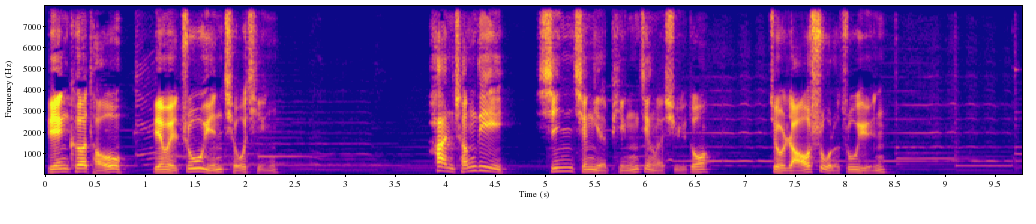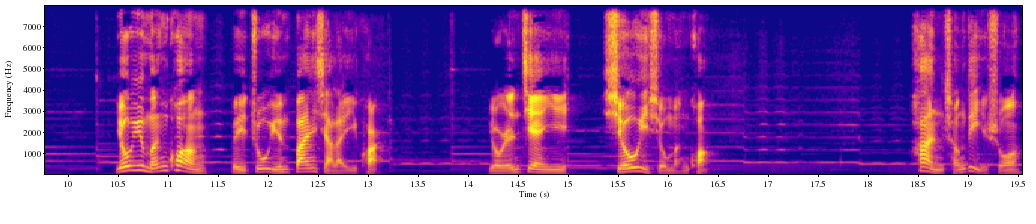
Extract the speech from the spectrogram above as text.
边磕头边为朱云求情。汉成帝心情也平静了许多，就饶恕了朱云。由于门框被朱云搬下来一块，有人建议修一修门框。汉成帝说：“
